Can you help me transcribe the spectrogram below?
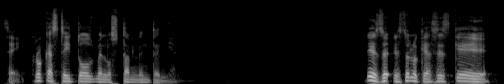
Sí. Creo que hasta ahí todos me lo están entendiendo. Sí, esto, esto lo que hace es que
